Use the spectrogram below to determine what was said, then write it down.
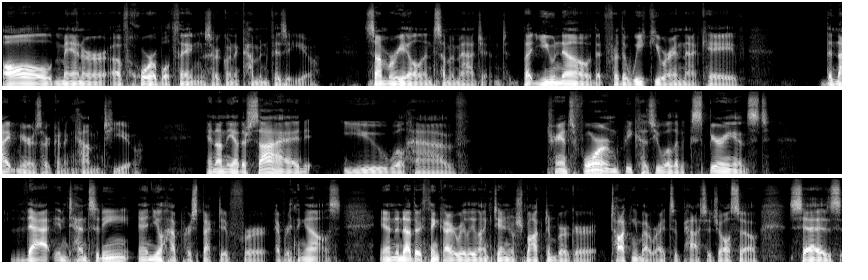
all manner of horrible things are going to come and visit you, some real and some imagined. But you know that for the week you are in that cave, the nightmares are going to come to you, and on the other side, you will have transformed because you will have experienced that intensity and you'll have perspective for everything else. And another thing I really like, Daniel Schmachtenberger, talking about rites of passage also, says,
